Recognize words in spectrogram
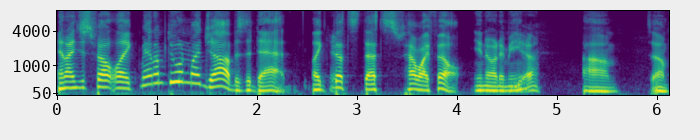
And I just felt like, man, I'm doing my job as a dad. Like Yeah. that's that's how I felt. You know what I mean? Yeah. Um so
